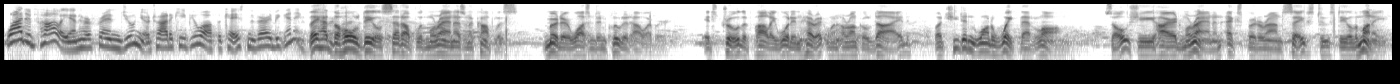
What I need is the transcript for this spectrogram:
Why did Polly and her friend Junior try to keep you off the case in the very beginning? They had the whole deal set up with Moran as an accomplice. Murder wasn't included, however. It's true that Polly would inherit when her uncle died, but she didn't want to wait that long. So she hired Moran, an expert around safes, to steal the money.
